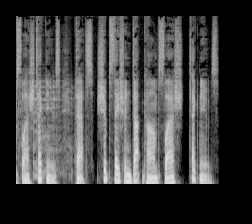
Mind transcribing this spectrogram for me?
slash technews. That's shipstation.com slash tech news.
